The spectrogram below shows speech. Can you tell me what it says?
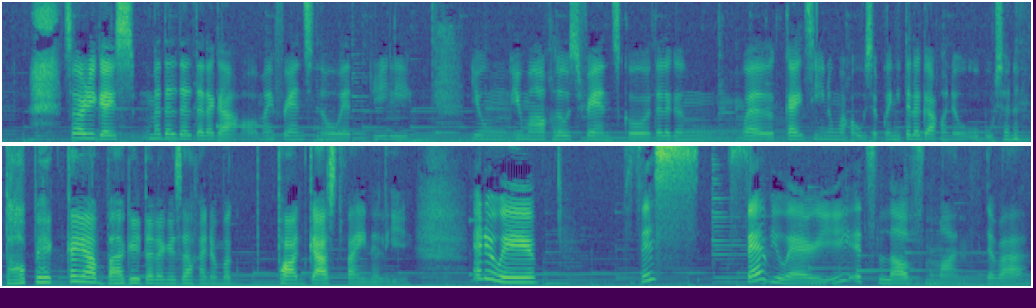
Sorry guys, madaldal talaga ako. My friends know it, really. Yung, yung mga close friends ko, talagang, well, kahit sinong makausap ko, hindi talaga ako nauubusan ng topic. Kaya bagay talaga sa akin na mag-podcast finally. Anyway, this February, it's Love Month, diba?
